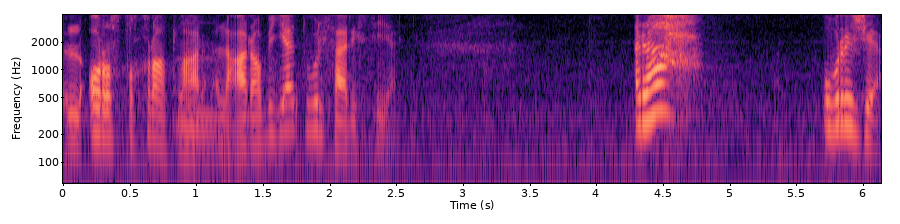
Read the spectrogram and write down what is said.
الأرسطقراط العر- العربيات والفارسيات. راح ورجع.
